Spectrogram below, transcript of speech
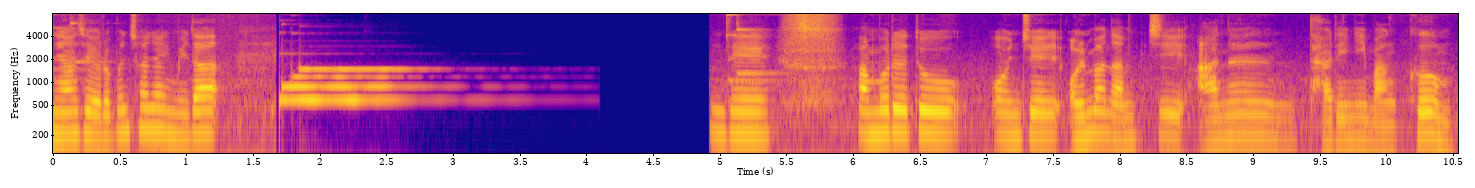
안녕하세요 여러분 천영입니다. 근데 아무래도 어 이제 얼마 남지 않은 달이니만큼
